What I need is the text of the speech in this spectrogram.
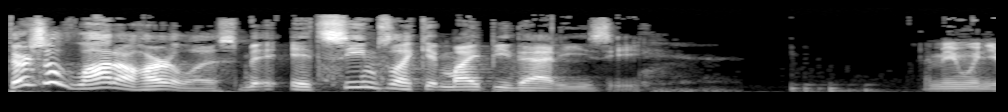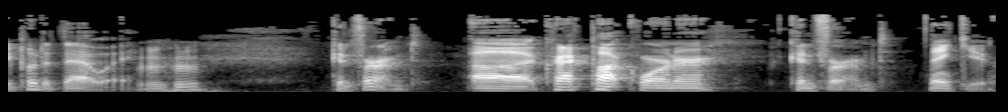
There's a lot of heartless. It seems like it might be that easy. I mean, when you put it that way, hmm confirmed. Uh, crackpot corner confirmed. Thank you.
